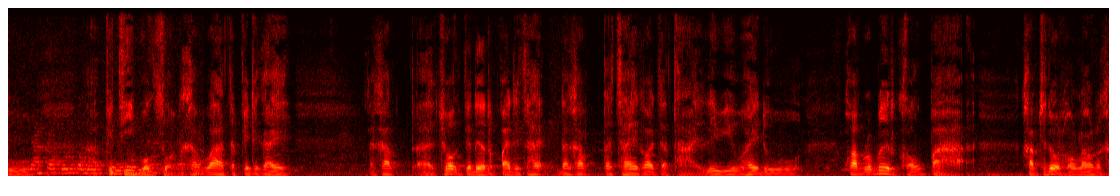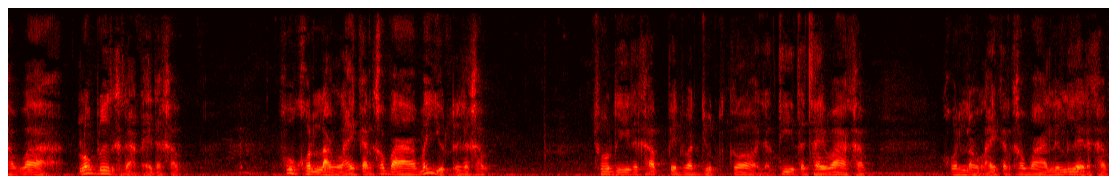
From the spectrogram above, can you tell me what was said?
ดูพิธีบวงสรวงนะครับ ว่าจะเป็นยังไง นะครับช่วงจะเดินออกไปนะครับตาชัยก็จะถ่ายรีวิวให้ดูความร่มรื่นของป่าคำชะโนดของเรานะครับ ว่าร่มรื่นขนาดไหนนะครับ ผู้คนหลั่งไหลกันเข้ามาไม่หยุดเลยนะครับ ช่วงนี้นะครับ เป็นวันหยุดก็อย่างที่ตาชัยว่าครับ คนหลั่งไหลกันเข้ามาเรื่อย ๆ นะครับ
